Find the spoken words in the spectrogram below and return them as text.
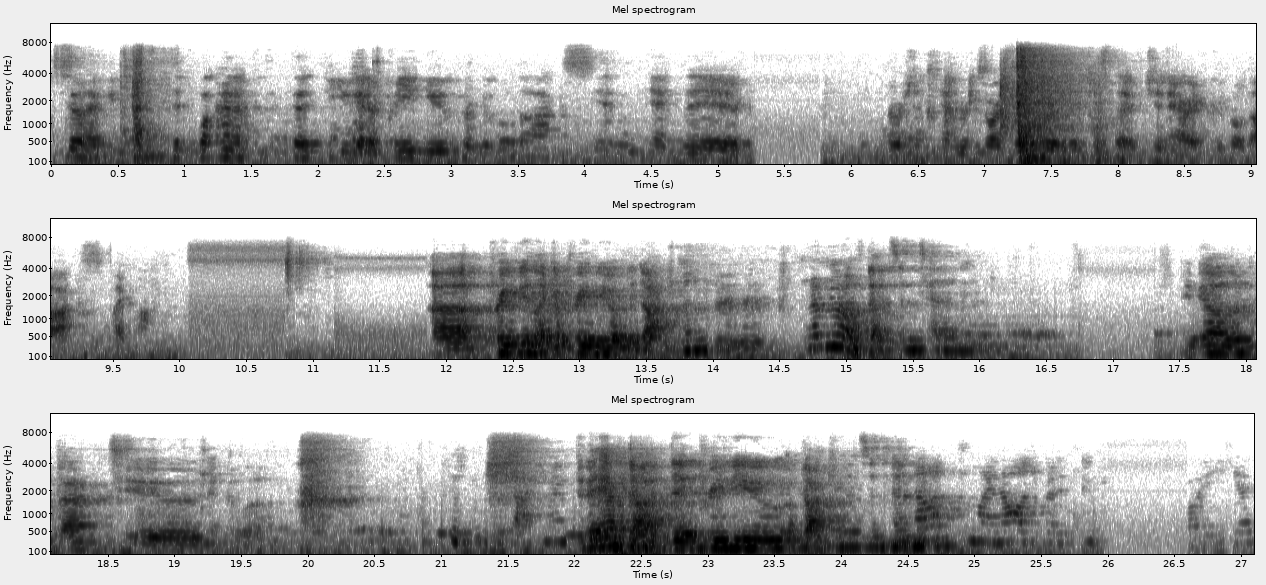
So have you tested, what kind of, do you get a preview for Google Docs in, in the version 10 resources, or is it just a generic Google Docs icon? Uh, preview, like a preview of the document? Mm-hmm. I don't know if that's in ten. Maybe I'll look back to Nicola. Do they have doc, did preview of documents in ten? Not to my knowledge, but it's interesting. Oh, yes,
